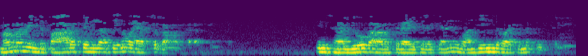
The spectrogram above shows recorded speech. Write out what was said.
මම මෙන්න පාර පෙන්නලා තියෙන ඔයත් ගමන් කරන්නේ. ඒ නිසා යෝගාවචරය කියලා කියන්නේ වඳින්න වටින පුද්ගලයෙක්.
